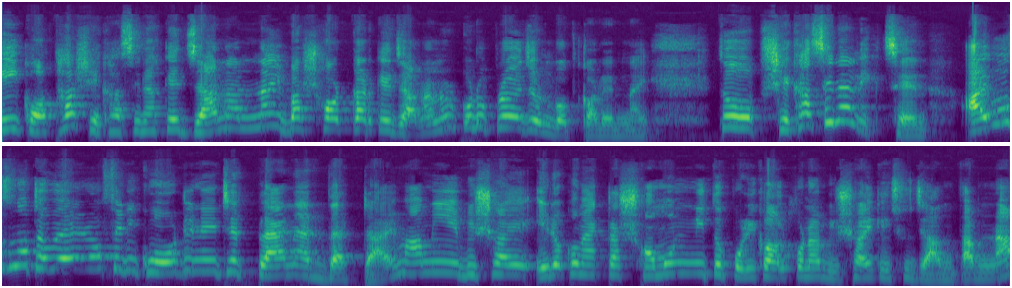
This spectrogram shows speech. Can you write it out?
এই কথা শেখ হাসিনাকে জানান নাই বা সরকারকে জানানোর কোনো প্রয়োজন বোধ করেন নাই। তো শেখ হাসিনা লিখছেন I was not aware of any coordinated plan at that time আমি এ বিষয়ে এরকম একটা সমন্বিত পরিকল্পনা বিষয়ে কিছু জানতাম না।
